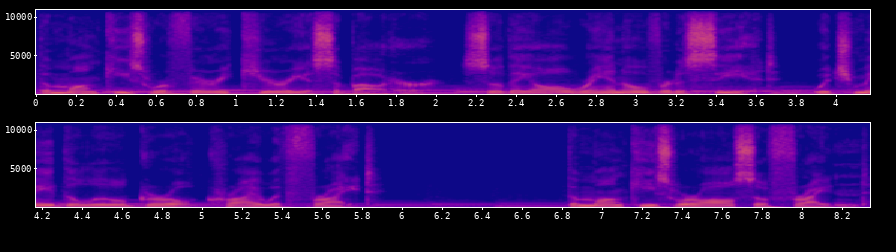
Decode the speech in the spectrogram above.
the monkeys were very curious about her, so they all ran over to see it, which made the little girl cry with fright. The monkeys were also frightened.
